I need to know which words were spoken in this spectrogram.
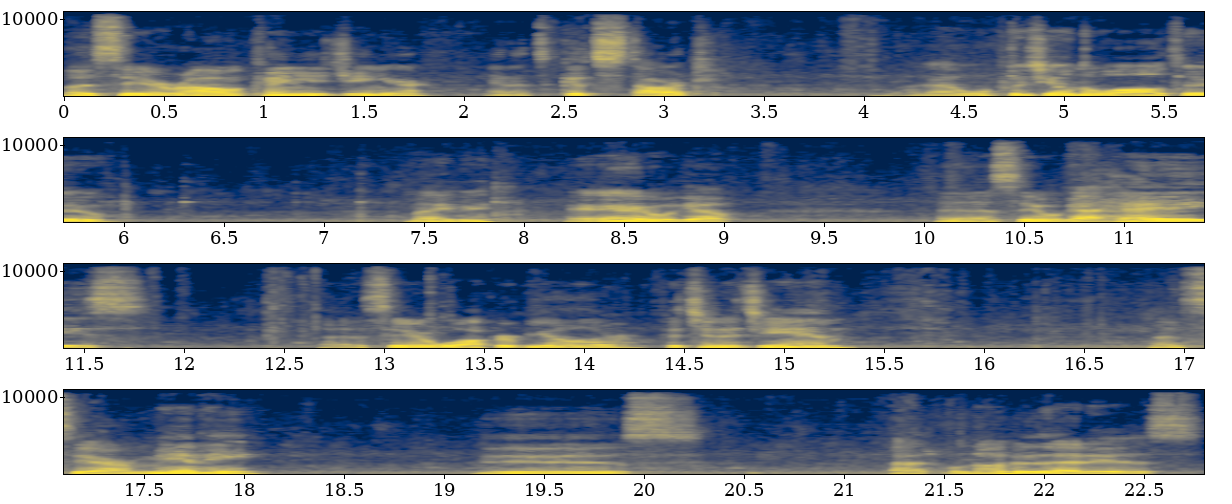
Let's see here. Ronald Acuna Jr. And that's a good start. Uh, we'll put you on the wall too. Maybe. There we go. let's see. We got Hayes. Uh, let's see our Walker Buehler pitching a jam. Let's see our mini is I don't know who that is.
